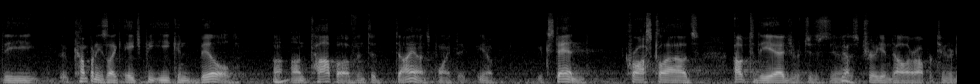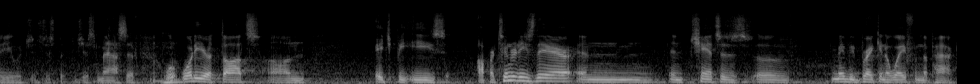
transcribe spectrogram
the, the, companies like HPE can build mm -hmm. on top of, and to Dion's point, that, you know, extend cross clouds out to the edge, which is you know, this trillion dollar opportunity, which is just, just massive. Mm -hmm. What are your thoughts on HPE's opportunities there and, and chances of maybe breaking away from the pack?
